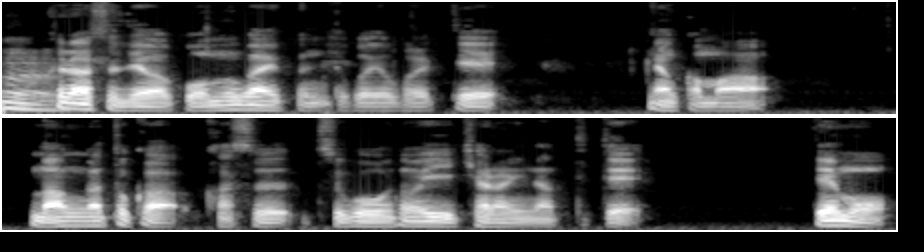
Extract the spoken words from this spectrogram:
うん。クラスではこう、無害くんとか呼ばれて、なんかまあ、漫画とか貸す都合のいいキャラになってて、でも、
